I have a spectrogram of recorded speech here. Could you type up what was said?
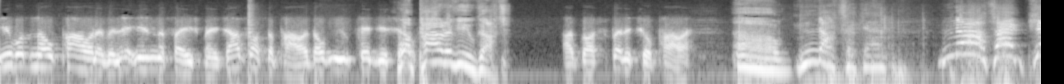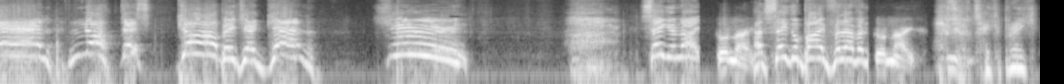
You wouldn't know power of it in the face, mate. I've got the power. Don't you kid yourself. What power have you got? I've got spiritual power. Oh, not again. Not again! Not this garbage again! Gee! say goodnight Good night. and say goodbye forever. Good night. Take a break.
